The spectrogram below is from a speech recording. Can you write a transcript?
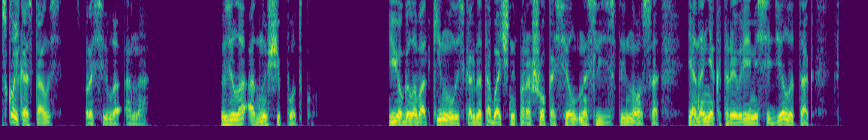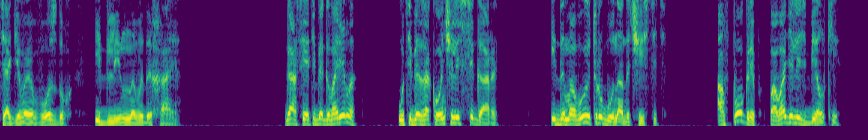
«Сколько осталось?» — спросила она. Взяла одну щепотку. Ее голова откинулась, когда табачный порошок осел на слизистой носа, и она некоторое время сидела так, втягивая воздух и длинно выдыхая. «Газ, я тебе говорила? У тебя закончились сигары. И дымовую трубу надо чистить. А в погреб повадились белки».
